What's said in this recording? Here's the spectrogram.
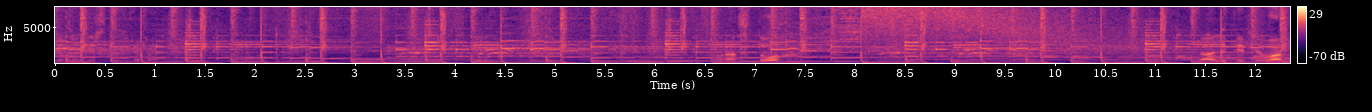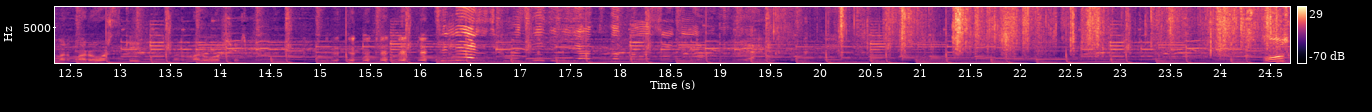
Чорногірський хребет. Ростох. Далі Піп Іван Мармарошський, Мармароші. Тележечку возьмите меня туда Спуск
